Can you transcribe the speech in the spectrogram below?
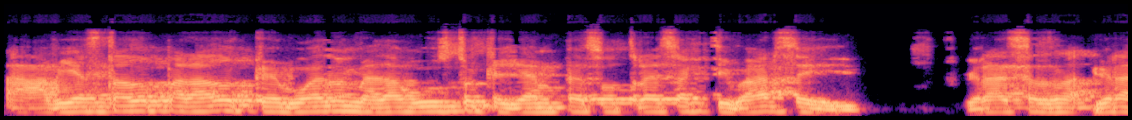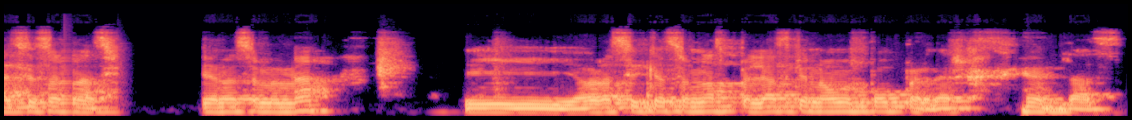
Había estado parado, qué bueno, me da gusto que ya empezó otra vez a activarse y gracias, gracias a Naciones MMA. Y ahora sí que son las peleas que no me puedo perder. las,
